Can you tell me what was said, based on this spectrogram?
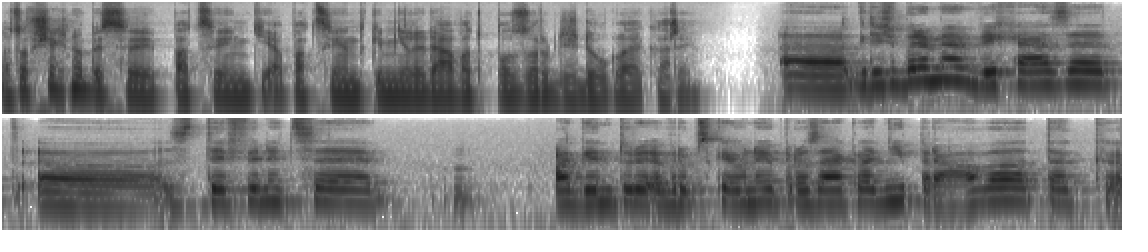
Na to všechno by si pacienti a pacientky měli dávat pozor, když jdou k lékaři. Když budeme vycházet uh, z definice agentury Evropské unie pro základní práva, tak uh,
